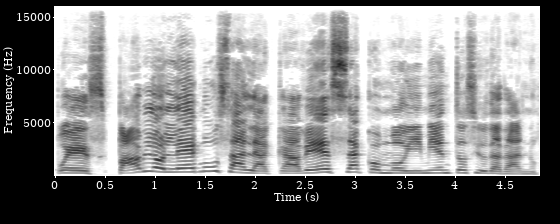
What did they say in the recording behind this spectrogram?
pues Pablo Lemus a la cabeza con Movimiento Ciudadano.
